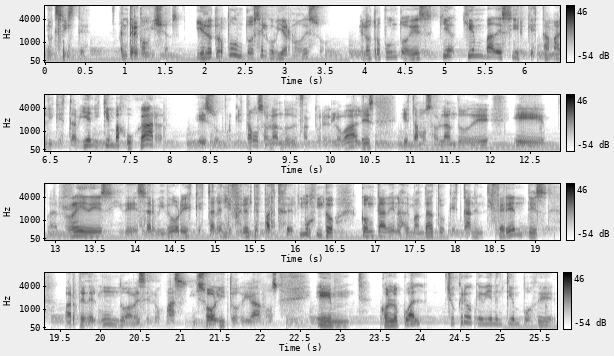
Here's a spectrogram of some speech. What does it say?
no existe, entre comillas. Y el otro punto es el gobierno de eso. El otro punto es quién, quién va a decir que está mal y que está bien y quién va a juzgar eso, porque estamos hablando de factores globales y estamos hablando de eh, redes y de servidores que están en diferentes partes del mundo, con cadenas de mandatos que están en diferentes partes del mundo, a veces los más insólitos, digamos. Em, con lo cual, yo creo que vienen tiempos de,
